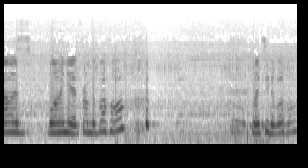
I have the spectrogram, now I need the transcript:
Bella's blowing it from the boho. Let's see the boho.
